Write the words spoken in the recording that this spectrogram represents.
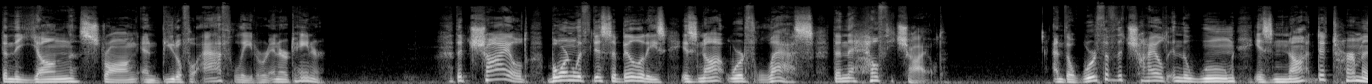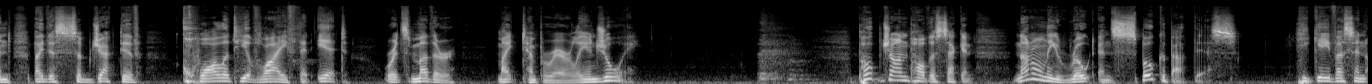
than the young, strong, and beautiful athlete or entertainer. The child born with disabilities is not worth less than the healthy child. And the worth of the child in the womb is not determined by the subjective quality of life that it or its mother might temporarily enjoy. Pope John Paul II not only wrote and spoke about this, he gave us an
